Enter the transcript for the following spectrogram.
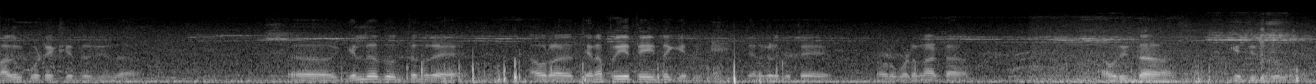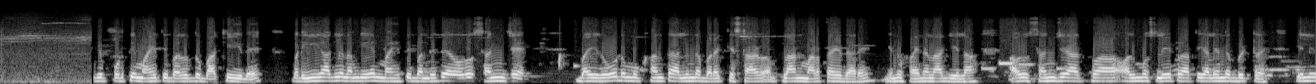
ಬಾಗಲಕೋಟೆ ಕ್ಷೇತ್ರದಿಂದ ಗೆಲ್ಲೋದು ಅಂತಂದರೆ ಅವರ ಜನಪ್ರಿಯತೆಯಿಂದ ಗೆದ್ದಿದ್ದು. ಜನಗಳ ಜೊತೆ ಅವರ ಒಡನಾಟ ಅವರಿಂದ ಗೆದ್ದಿದ್ರು ಪೂರ್ತಿ ಮಾಹಿತಿ ಬರೋದು ಬಾಕಿ ಇದೆ. ಬಟ್ ಈಗಾಗಲೇ ನಮ್ಗೆ ಏನ್ ಮಾಹಿತಿ ಬಂದಿದೆ? ಅವರು ಸಂಜೆ ಬೈ ರೋಡ್ ಮುಖಾಂತರ ಅಲ್ಲಿಂದ ಬರಕ್ಕೆ ಸ್ಟಾರ್ಟ್ ಪ್ಲಾನ್ ಮಾಡ್ತಾ ಇದ್ದಾರೆ. ಇನ್ನು ಫೈನಲ್ ಆಗಿಲ್ಲ. ಅವರು ಸಂಜೆ ಅಥವಾ ಆಲ್ಮೋಸ್ಟ್ ಲೇಟ್ ರಾತ್ರಿ ಅಲ್ಲಿಂದ ಬಿಟ್ರೆ ಇಲ್ಲಿ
